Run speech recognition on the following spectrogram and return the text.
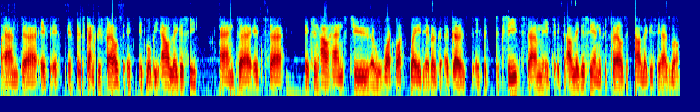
And uh, if, if, if this country fails, it, it will be our legacy, and uh, it's uh, it's in our hands to uh, what what way it ever goes. If it succeeds, um, it's it's our legacy, and if it fails, it's our legacy as well.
